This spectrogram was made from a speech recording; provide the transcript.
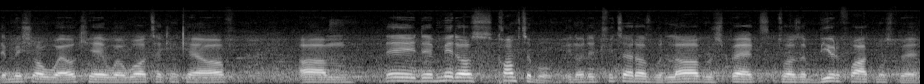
They made sure we're okay, we're well taken care of. Um, they, they made us comfortable. You know, they treated us with love, respect. It was a beautiful atmosphere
